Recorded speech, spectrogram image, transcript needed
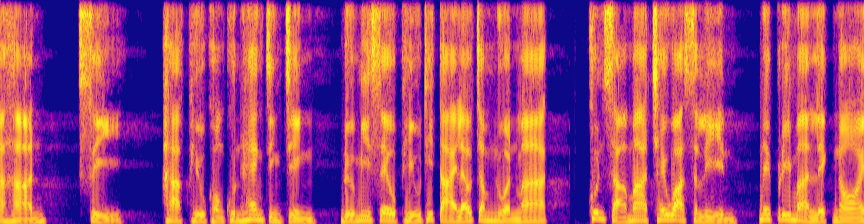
อาหาร 4. หากผิวของคุณแห้งจริง ๆ หรือมีเซลล์ผิวที่ตายแล้วจำนวนมาก คุณสามารถใช้วาสลีน ในปริมาณเล็กน้อย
